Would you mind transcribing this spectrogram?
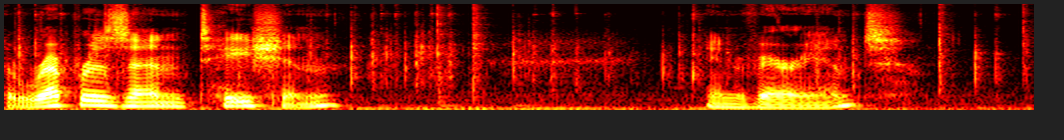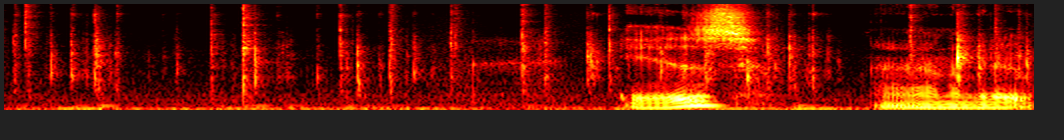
The representation invariant is, and I'm going to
